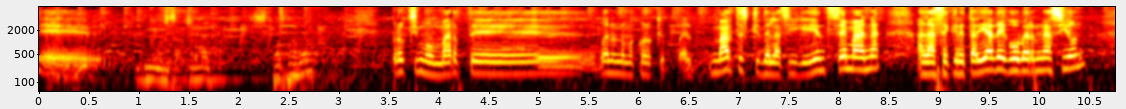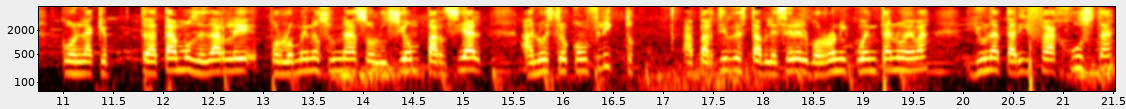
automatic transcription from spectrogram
Eh, próximo martes, bueno, no me acuerdo que el martes de la siguiente semana a la Secretaría de Gobernación con la que tratamos de darle por lo menos una solución parcial a nuestro conflicto a partir de establecer el borrón y cuenta nueva y una tarifa justa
